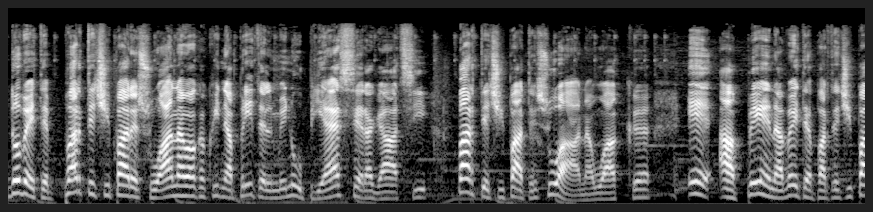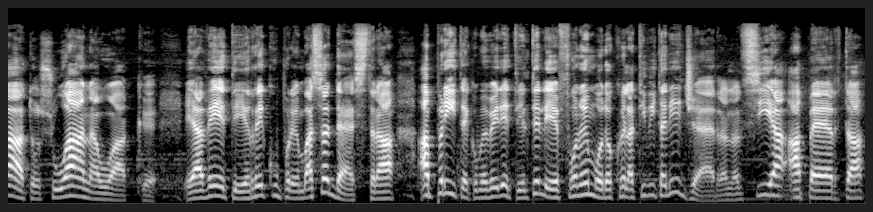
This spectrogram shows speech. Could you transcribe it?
dovete partecipare su Anawak, quindi aprite il menu PS ragazzi, partecipate su Anawak e appena avete partecipato su Anawak e avete il recupero in basso a destra, aprite come vedete il telefono in modo che l'attività di Gerald sia aperta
